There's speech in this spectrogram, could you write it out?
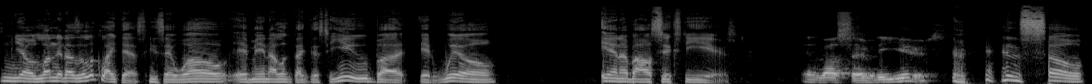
know, London doesn't look like this. He said, well, it may not look like this to you, but it will in about 60 years in about 70 years. and so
